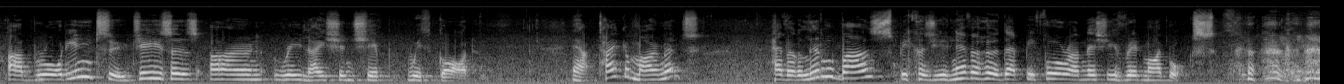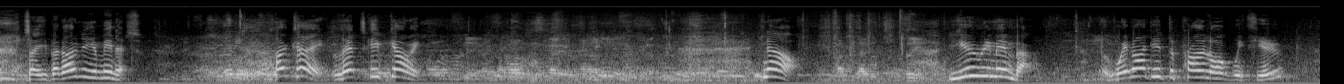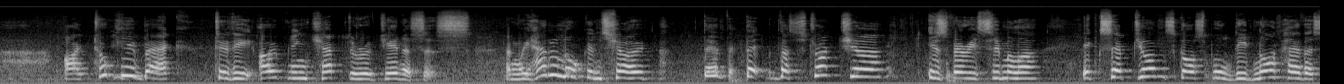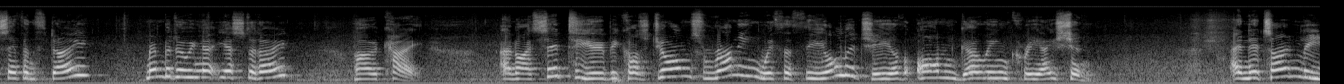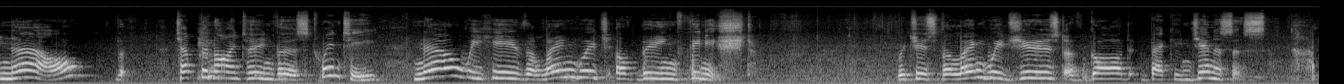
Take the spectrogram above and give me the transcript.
are brought into Jesus' own relationship with God. Now, take a moment, have a little buzz, because you've never heard that before unless you've read my books. so, but only a minute. Okay, let's keep going. Now, you remember when I did the prologue with you, I took you back to the opening chapter of Genesis and we had a look and showed that, that the structure is very similar except John's Gospel did not have a seventh day. Remember doing that yesterday? Okay. And I said to you, because John's running with a theology of ongoing creation. And it's only now, chapter 19, verse 20, now we hear the language of being finished, which is the language used of God back in Genesis.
